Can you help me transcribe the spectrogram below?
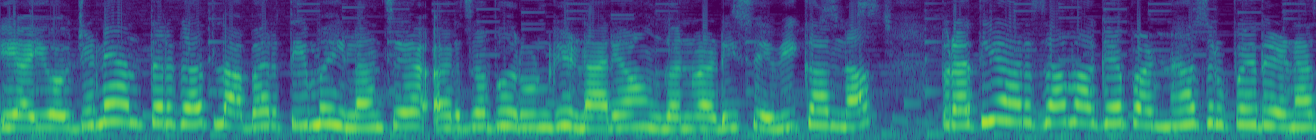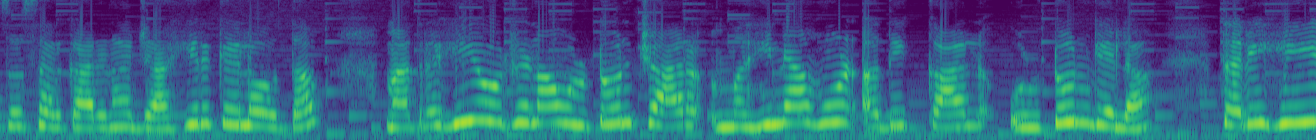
या योजनेअंतर्गत लाभार्थी महिलांचे अर्ज भरून घेणाऱ्या अंगणवाडी सेविकांना प्रति अर्जामागे पन्नास रुपये देण्याचं सरकारनं जाहीर केलं होतं. मात्र ही योजना उलटून चार महिन्याहून अधिक काल उलटून गेला तरीही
